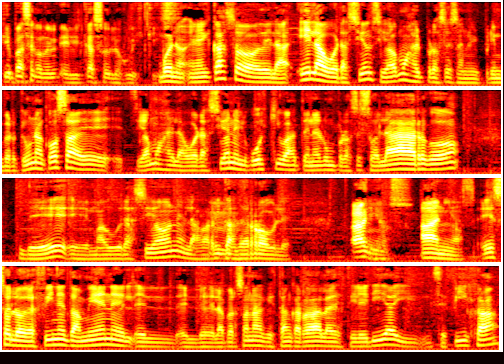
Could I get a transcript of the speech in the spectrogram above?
¿Qué pasa con el, caso de los whiskies? Bueno, en el caso de la elaboración, si vamos al proceso en el primer, porque una cosa es, si vamos a elaboración, el whisky va a tener un proceso largo de eh, maduración en las barricas mm. de roble. Años. Años. Eso lo define también el, el, de la persona que está encargada de la destilería y se fija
